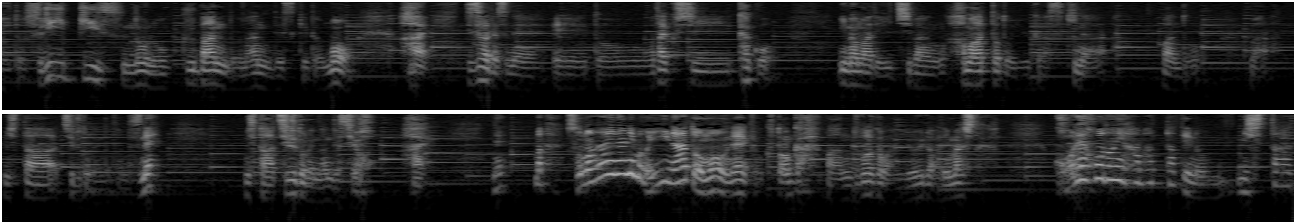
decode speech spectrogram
えーと、3ピースのロックバンドなんですけどもはい。実はですねえっ、ー、と私過去今まで一番ハマったというか好きなバンドはミスター・チルドレンだったんですね。ミスター・チルドレンなんですよ。はい。ね。まあその間にもいいなと思うね曲とかバンドとかはいろいろありましたがこれほどにハマったっていうのをミスター・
